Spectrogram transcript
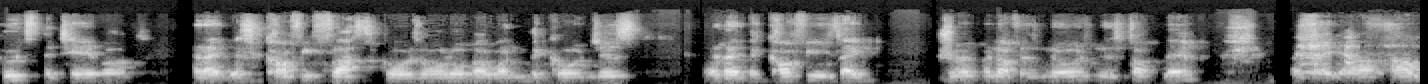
boots the table, and like this coffee flask goes all over one of the coaches, and like the coffee's like dripping off his nose and his top lip. Like I'm, I'm,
